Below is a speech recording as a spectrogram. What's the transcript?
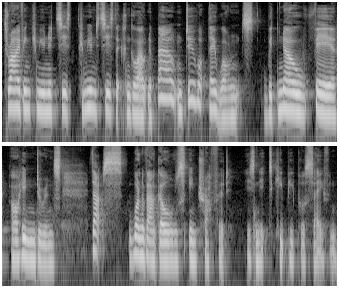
thriving communities, communities that can go out and about and do what they want with no fear or hindrance. That's one of our goals in Trafford, isn't it? To keep people safe and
